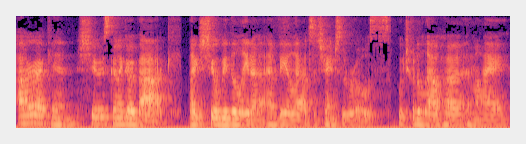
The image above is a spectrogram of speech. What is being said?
I reckon she was gonna go back. Like she'll be the leader and be allowed to change the rules, which would allow her and Mai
